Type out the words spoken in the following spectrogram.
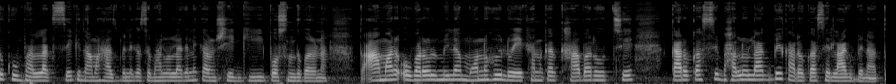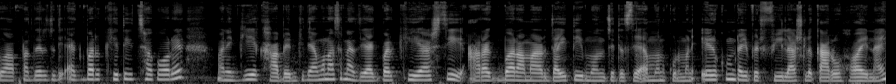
তো খুব ভালো লাগছে, কিন্তু আমার হাজব্যান্ডের কাছে ভালো লাগে না কারণ সে ঘি পছন্দ করে না। তো আমার ওভারঅল মিলা মনে হইল এখানকার খাবার হচ্ছে কারও কাছে ভালো লাগবে কারও কাছে লাগবে না। তো আপনাদের যদি একবার খেতে ইচ্ছা করে মানে গিয়ে খাবেন। কিন্তু এমন আছে না যে একবার খেয়ে আসছি আর একবার আমার যাইতেই মন চেতেছে এমন কোন মানে এরকম টাইপের ফিল আসলে কারও হয় নাই।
